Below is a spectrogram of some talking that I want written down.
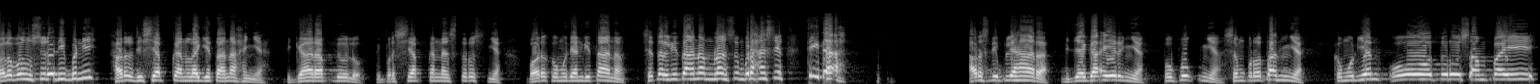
Kalaupun sudah dibenih, harus disiapkan lagi tanahnya. Digarap dulu, dipersiapkan dan seterusnya. Baru kemudian ditanam. Setelah ditanam langsung berhasil? Tidak. Harus dipelihara, dijaga airnya, pupuknya, semprotannya. Kemudian, oh terus sampai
